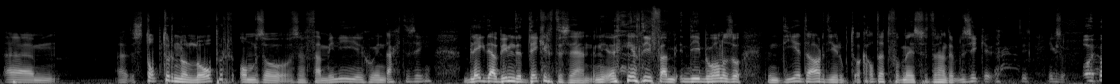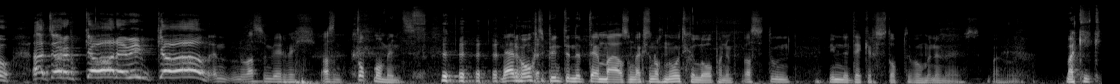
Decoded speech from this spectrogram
ehm, eh, stopt er een loper om zo zijn familie goeiedag te zeggen. Bleek dat Wim de Dekker te zijn. En die, die begonnen zo... En die daar, die roept ook altijd voor mensen te. Dus ik, ik zo... Oh joh, Antwerp, come on, Wim, come on! En dan was hem weer weg. Dat was een topmoment. Mijn hoogtepunt in de 10 miles, omdat ik ze nog nooit gelopen heb, was toen Wim de Dekker stopte voor mijn neus. Maar goed. Mag ik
